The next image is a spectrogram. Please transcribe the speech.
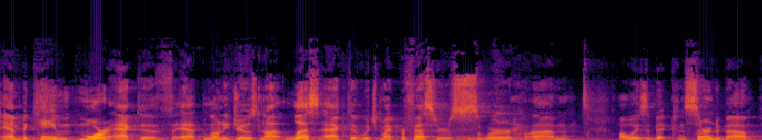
and became more active at Baloney Joe's, not less active, which my professors were um, always a bit concerned about.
